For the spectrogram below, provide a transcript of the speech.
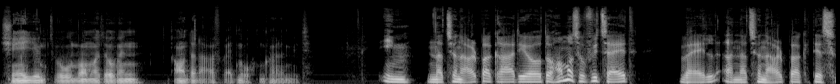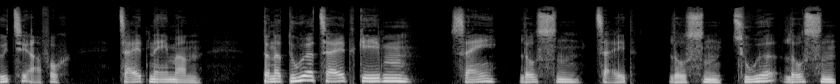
schön irgendwo, wenn man da einen anderen auch Freude machen kann damit. Im Nationalparkradio, da haben wir so viel Zeit, weil ein Nationalpark, der sollte sich einfach Zeit nehmen, der Natur Zeit geben, sein lassen, Zeit lassen, zulassen.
